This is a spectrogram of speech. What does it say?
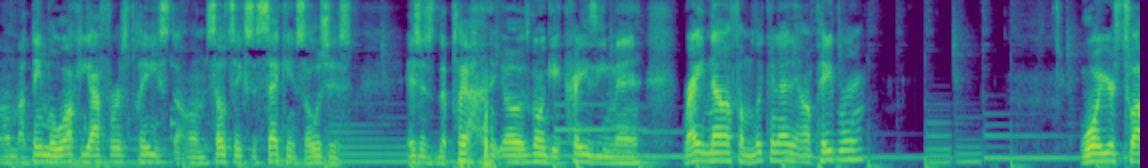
Um, I think Milwaukee got first place. The um, Celtics is second. So it's just, it's just the play. Yo, it's gonna get crazy, man. Right now, if I'm looking at it on paper, Warriors two. I,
